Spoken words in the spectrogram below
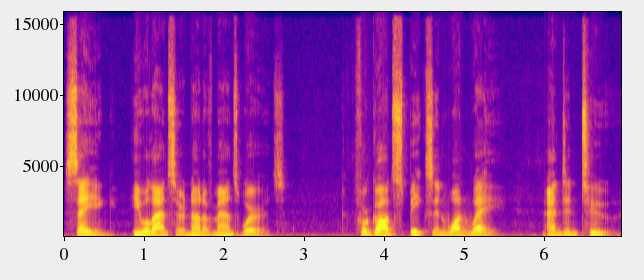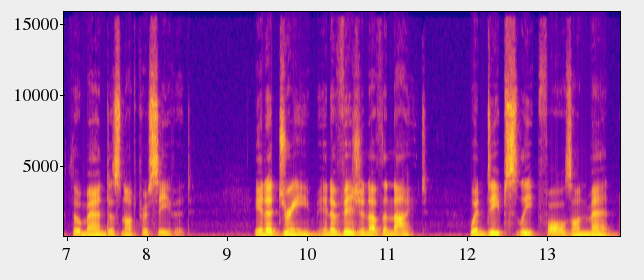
saying, He will answer none of man's words? For God speaks in one way, and in two, though man does not perceive it. In a dream, in a vision of the night, when deep sleep falls on men,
